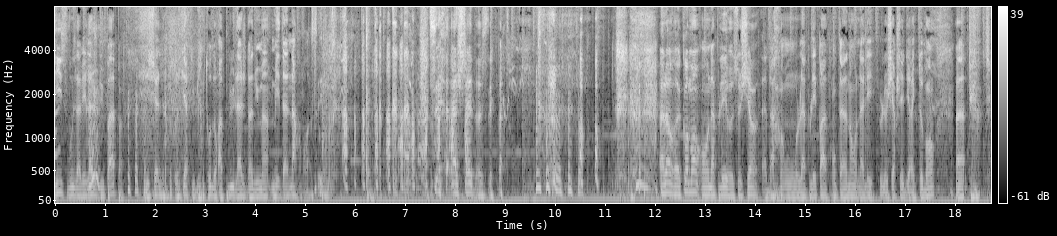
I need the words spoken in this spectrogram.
10, vous avez l'âge du pape. Michel Drucker qui bientôt n'aura plus l'âge d'un humain mais d'un arbre. C'est c'est chêne, c'est pas... Alors, euh, comment on appelait euh, ce chien? Eh ben, On l'appelait pas à 31 ans, on allait le chercher directement. Hein, tu, tu-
